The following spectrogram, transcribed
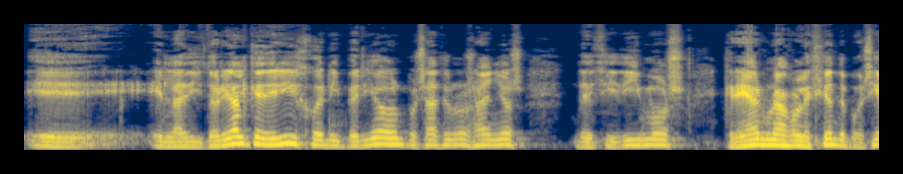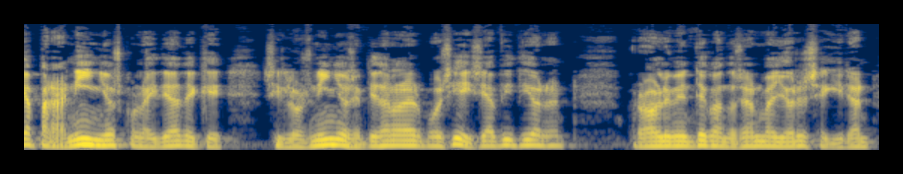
Eh, en la editorial que dirijo, en Hiperión, pues hace unos años decidimos crear una colección de poesía para niños, con la idea de que si los niños empiezan a leer poesía y se aficionan, probablemente cuando sean mayores seguirán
